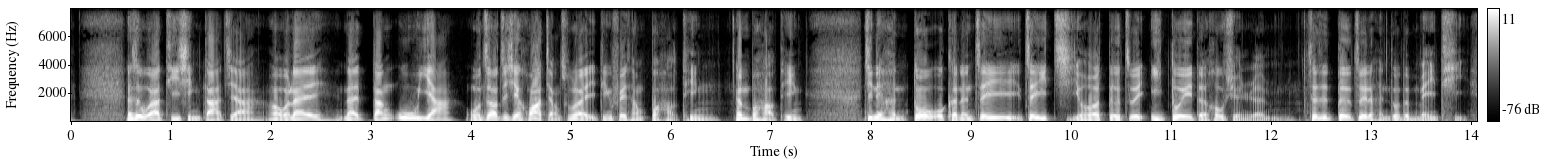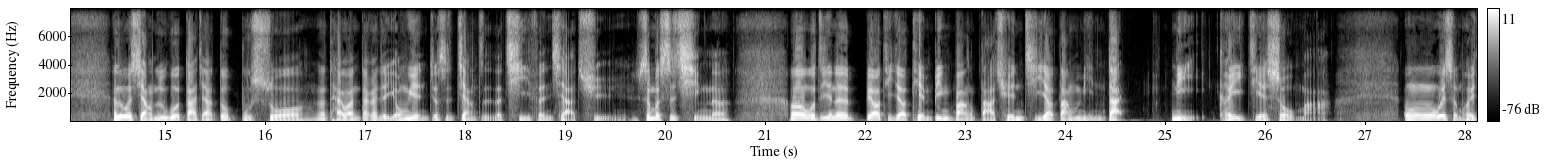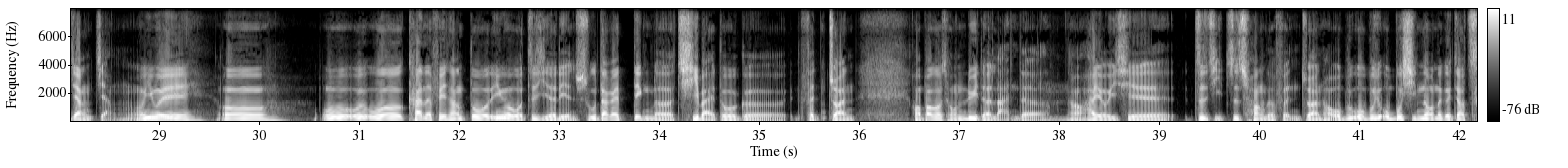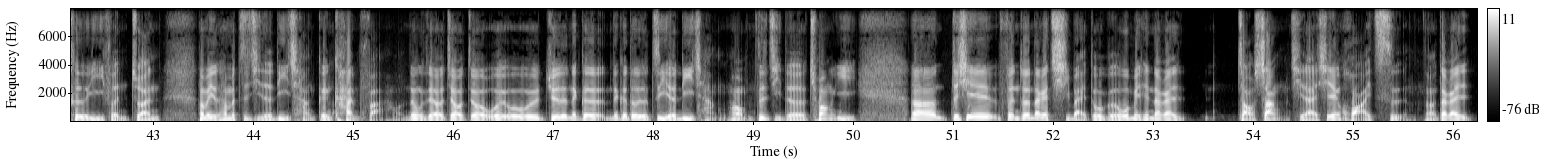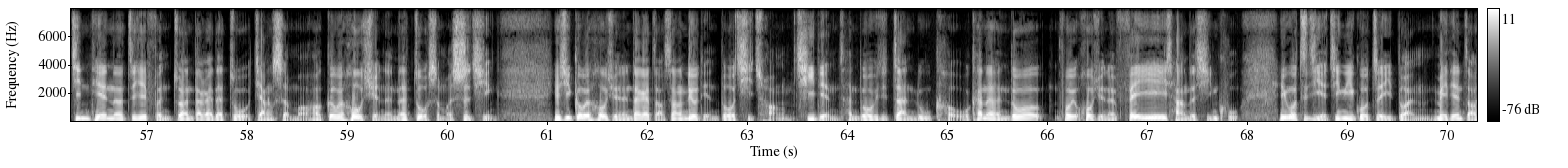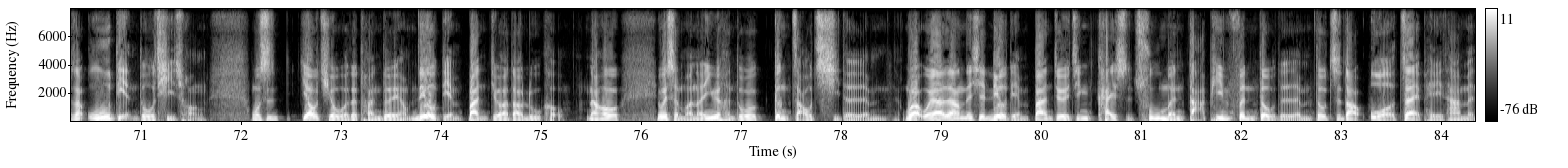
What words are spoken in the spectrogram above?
但是我要提醒大家啊，我来来当乌鸦。我知道这些话讲出来一定非常不好听，很不好听。今天很多，我可能这一这一集我要得罪一堆的候选人，甚至得罪了很多的媒体。但是我想，如果大家都不说，那台湾大概就永远就是这样子的气氛下去。什么事情呢？呃，我今天的标题叫“舔冰棒打拳击要当民代”。你可以接受吗？嗯，为什么会这样讲？因为，呃，我我我看了非常多，因为我自己的脸书大概订了七百多个粉砖，好，包括从绿的、蓝的，啊，还有一些自己自创的粉砖，哈，我不我不我不形容那个叫侧翼粉砖，他们有他们自己的立场跟看法，哈，那种叫叫叫，我我我觉得那个那个都有自己的立场，哈，自己的创意，那这些粉砖大概七百多个，我每天大概。早上起来先划一次啊，大概今天呢，这些粉砖大概在做讲什么哈？各位候选人在做什么事情？尤其各位候选人大概早上六点多起床，七点很多会去站路口。我看到很多候候选人非常的辛苦，因为我自己也经历过这一段，每天早上五点多起床，我是要求我的团队啊六点半就要到路口。然后为什么呢？因为很多更早起的人，我我要让那些六点半就已经开始出门打拼奋斗的人都知道我在陪他们，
